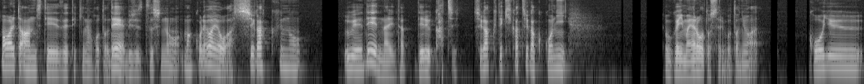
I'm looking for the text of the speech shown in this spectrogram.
まあ、割とアンチテーゼ的なことで美術史の、まあ、これは要は史学の上で成り立ってる価値。私学的価値がここに僕が今やろうとしてることにはこういう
